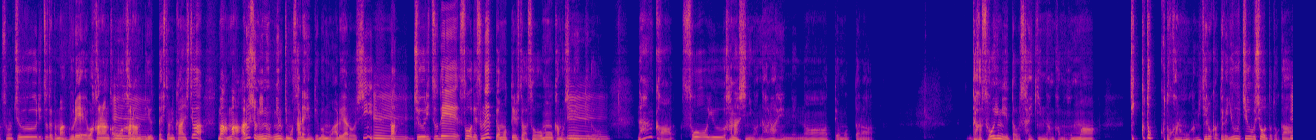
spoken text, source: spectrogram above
らその中立というかまあグレー分からんから分からんって言った人に関しては、まあまあある種見向きもされへんっていう部分もあるやろうし、うん。まあ中立でそうですねって思ってる人はそう思うかもしれへんけど、うん。なんかそういう話にはならへんねんなーって思ったらだからそういう意味で言ったら俺最近なんかもうほんま TikTok とかの方が見てるかてか YouTube ショートとか、うん。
